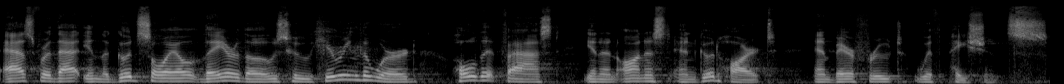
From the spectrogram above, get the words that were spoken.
as for that in the good soil, they are those who, hearing the word, hold it fast in an honest and good heart and bear fruit with patience.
